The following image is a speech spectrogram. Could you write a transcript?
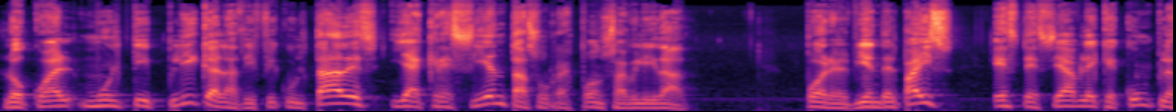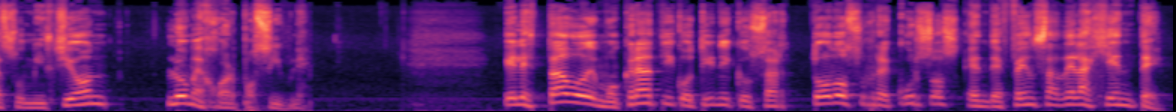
lo cual multiplica las dificultades y acrecienta su responsabilidad. Por el bien del país, es deseable que cumpla su misión lo mejor posible. El Estado democrático tiene que usar todos sus recursos en defensa de la gente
